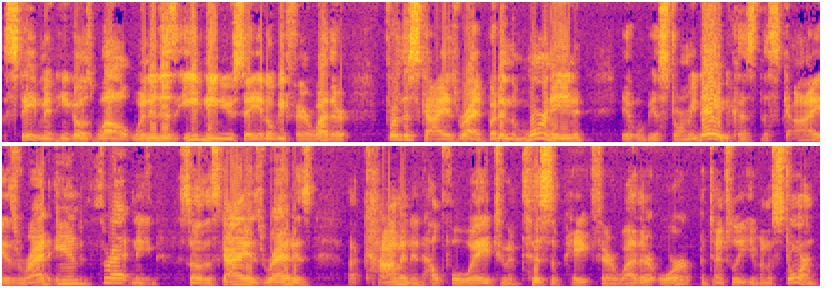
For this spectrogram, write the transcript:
statement. He goes, Well, when it is evening, you say it'll be fair weather, for the sky is red. But in the morning, it will be a stormy day because the sky is red and threatening. So the sky is red is a common and helpful way to anticipate fair weather or potentially even a storm.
